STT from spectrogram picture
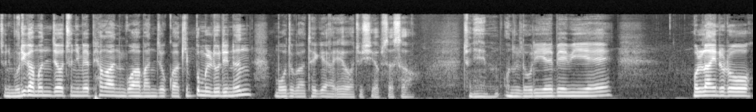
주님 우리가 먼저 주님의 평안과 만족과 기쁨을 누리는 모두가 되게 하여 주시옵소서. 주님 오늘도 우리 예배 위에 온라인으로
